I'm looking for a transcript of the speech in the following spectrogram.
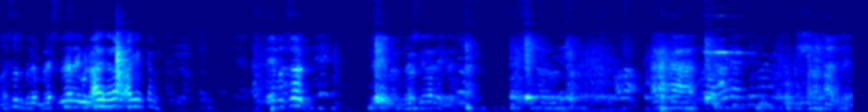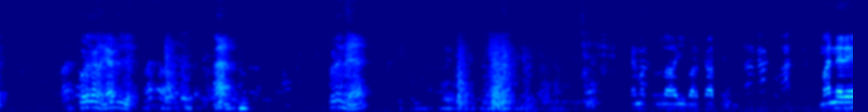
मसूद ब्रश गिरा देख बेटा इधर आगे चल ए मसूद दे ब्रश गिरा देख रहे अरे हाँ हाँ नहीं हाँ हाँ ले थोड़ा कर यार तुझे हाँ थोड़े दे ರಹಮತುಲ್ಲಾಹಿ ಬರ್ಕಾತು ಮಾನ್ಯರೇ,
